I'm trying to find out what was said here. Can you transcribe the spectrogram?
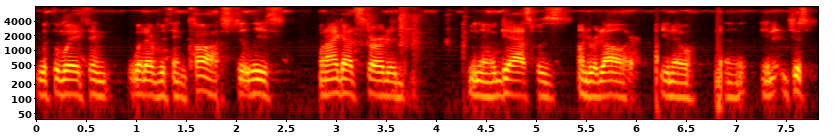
with the way thing what everything costs. At least when I got started, you know, gas was under a dollar. You know, uh, and it just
